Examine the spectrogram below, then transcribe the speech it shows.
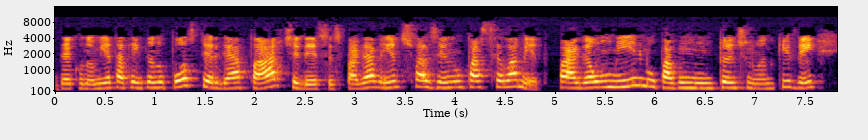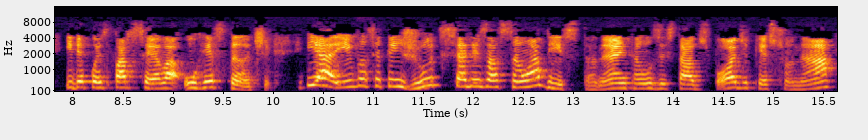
da Economia está tentando postergar parte desses pagamentos, fazendo um parcelamento. Paga um mínimo, paga um montante no ano que vem e depois parcela o restante. E aí você tem judicialização à vista, né? Então os estados podem questionar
